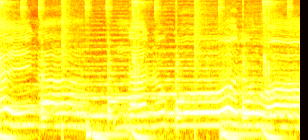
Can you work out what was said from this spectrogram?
ఎవరైనా నన్ను కోరువారు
